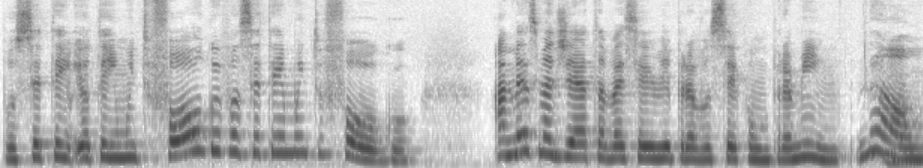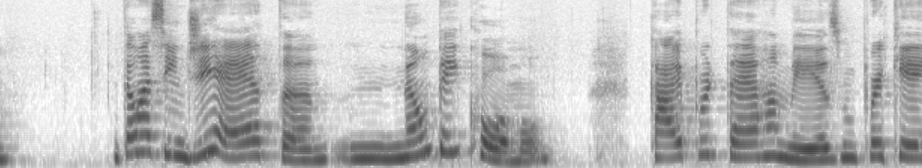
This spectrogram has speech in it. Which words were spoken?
Você tem, eu tenho muito fogo e você tem muito fogo. A mesma dieta vai servir para você como para mim? Não. não. Então, assim, dieta não tem como cai por terra mesmo, porque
